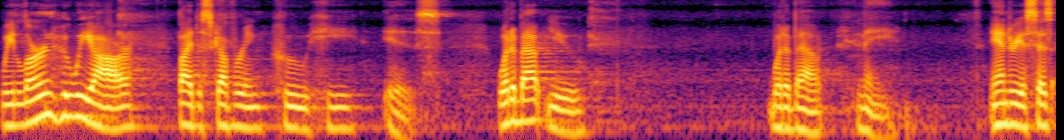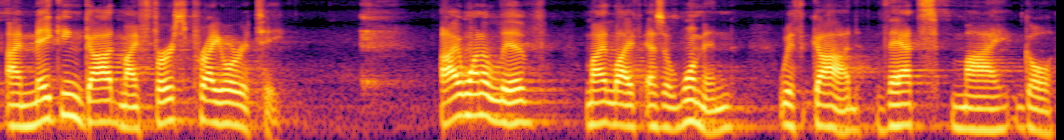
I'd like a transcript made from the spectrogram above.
We learn who we are by discovering who He is. What about you? What about me? Andrea says, I'm making God my first priority. I want to live my life as a woman with God. That's my goal.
